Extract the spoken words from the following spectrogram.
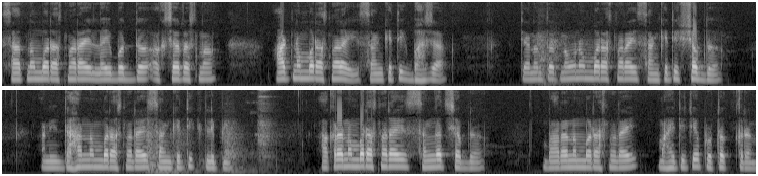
सात नंबर असणार आहे लयबद्ध अक्षररचना आठ नंबर असणार आहे सांकेतिक भाषा त्यानंतर नऊ नंबर असणार आहे सांकेतिक शब्द आणि दहा नंबर असणार आहे सांकेतिक लिपी. अकरा नंबर असणार आहे संगत शब्द. बारा नंबर असणार आहे माहितीचे पृथक्करण.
